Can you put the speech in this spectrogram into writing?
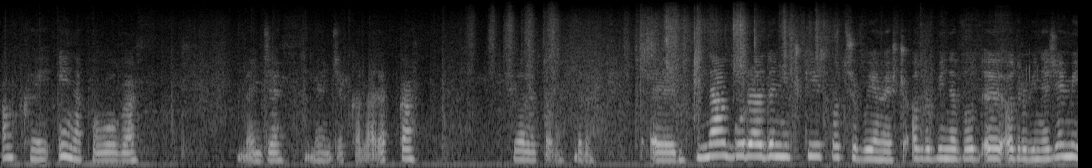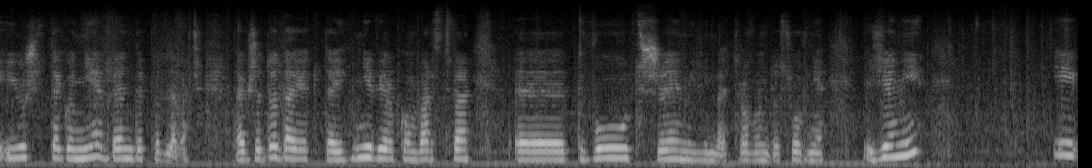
Ok, i na połowę będzie, będzie kalarepka fioletowa. Dobra. Y, Na górę doniczki potrzebujemy jeszcze odrobinę, wody, y, odrobinę ziemi i już tego nie będę podlewać. Także dodaję tutaj niewielką warstwę 2-3 mm dosłownie ziemi i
